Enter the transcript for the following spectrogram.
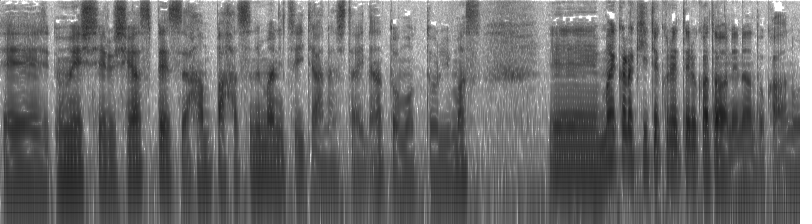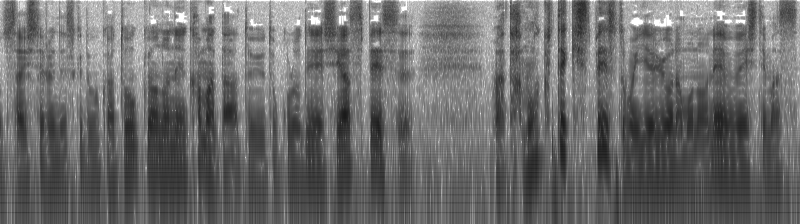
えー、運営しているシェアスペース半端蓮沼について話したいなと思っております。えー、前から聞いてくれてる方はね何度かあのお伝えしてるんですけど僕は東京のね蒲田というところでシェアスペース、まあ、多目的スペースとも言えるようなものをね運営してます。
